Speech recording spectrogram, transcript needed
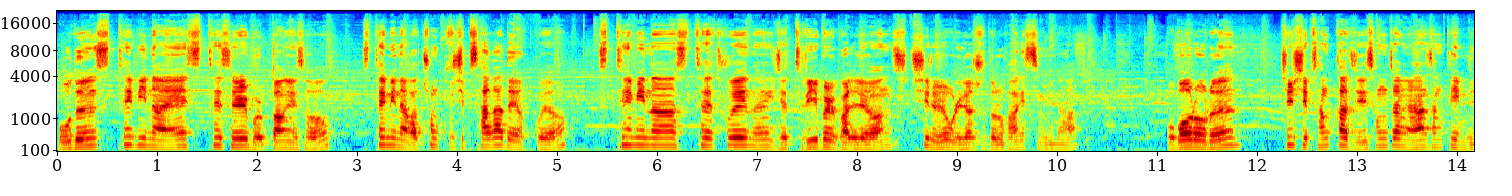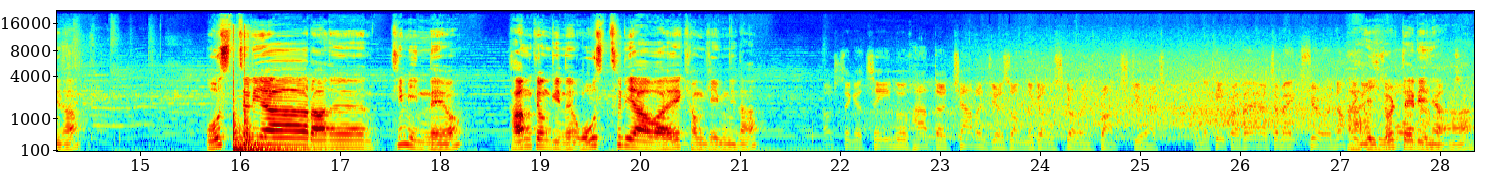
모든 스태미나의 스탯을 몰빵해서 스태미나가 총 94가 되었고요. 스태미나 스탯 후에는 이제 드리블 관련 수치를 올려주도록 하겠습니다. 오버롤은 73까지 성장을 한 상태입니다. 오스트리아라는 팀이 있네요. 다음 경기는 오스트리아와의 경기입니다. 아 이걸 때리냐? 아.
